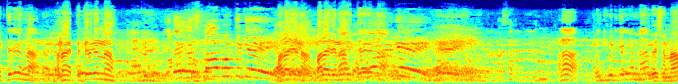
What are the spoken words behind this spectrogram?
తిరగన్నా. అన్నా ఇటు తిరగన్నా. దక్షిణామూర్తికి బాలాజీనా బాలాజీనా తిరగన్నా. అన్నా. కొంచెం ఇటు తిరగన్నా. సురేష్ అన్నా.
